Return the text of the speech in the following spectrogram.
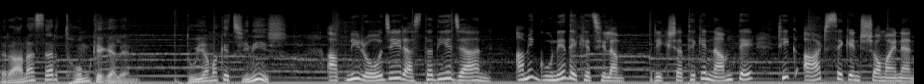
রানা স্যার থমকে গেলেন তুই আমাকে চিনিস? আপনি রোজ এই রাস্তা দিয়ে যান। আমি গুনে দেখেছিলাম। রিক্সা থেকে নামতে ঠিক আট সেকেন্ড সময় নেন।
